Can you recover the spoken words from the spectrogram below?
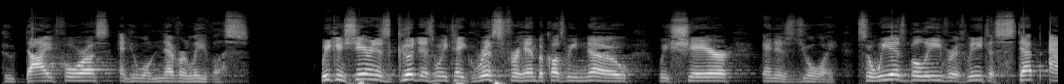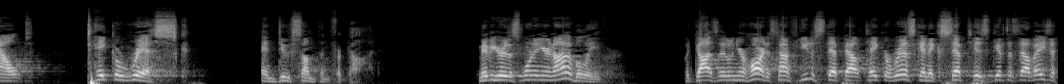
who died for us, and who will never leave us. We can share in His goodness when we take risks for Him because we know we share in His joy. So we as believers, we need to step out, take a risk, and do something for God. Maybe you're here this morning, you're not a believer. But God's laid on your heart. It's time for you to step out, take a risk, and accept His gift of salvation.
